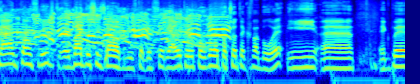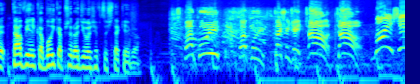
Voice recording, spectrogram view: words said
ten konflikt e, bardzo się zaognił wtedy w serialu, to był w ogóle początek fabuły i e, jakby ta wielka bójka przerodziła się w coś takiego. Spokój, spokój! Co się dzieje? Co? Co? Boi się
